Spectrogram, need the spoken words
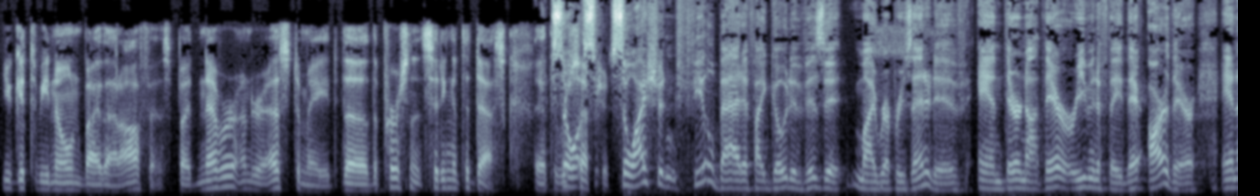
you get to be known by that office. But never underestimate the, the person that's sitting at the desk at the so, reception. So I shouldn't feel bad if I go to visit my representative and they're not there, or even if they, they are there, and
